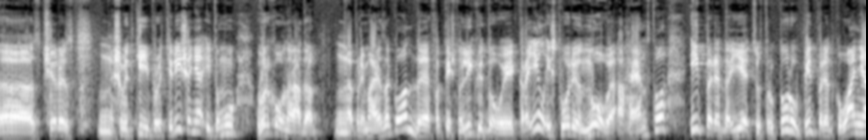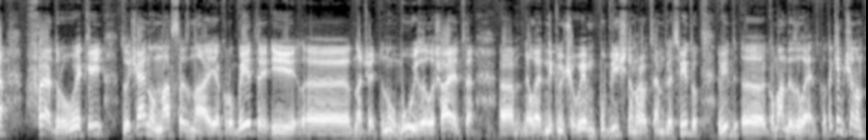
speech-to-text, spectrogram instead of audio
е, через швидкі протирішення, і тому Верховна Рада приймає закон, де фактично ліквідовує країл і створює нове агентство і передає цю структуру підпорядкування Федорову, який, звичайно, нас все знає, як робити, і, е, значить, ну, був і залишається е, ледь не ключовим публічним гравцем для світу від е, команди Зеленського. Таким чином,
